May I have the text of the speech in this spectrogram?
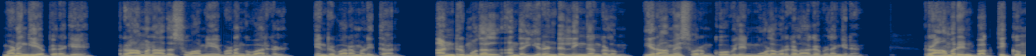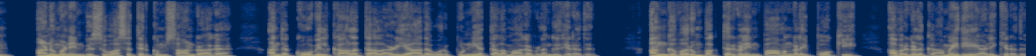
வணங்கிய பிறகே ராமநாத சுவாமியை வணங்குவார்கள் என்று வரமளித்தார். அன்று முதல் அந்த இரண்டு லிங்கங்களும் இராமேஸ்வரம் கோவிலின் மூலவர்களாக விளங்கின. ராமரின் பக்திக்கும் அனுமனின் விசுவாசத்திற்கும் சான்றாக அந்த கோவில் காலத்தால் அழியாத ஒரு புண்ணிய தலமாக விளங்குகிறது. அங்கு வரும் பக்தர்களின் பாவங்களை போக்கி அவர்களுக்கு அமைதியை அளிக்கிறது.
